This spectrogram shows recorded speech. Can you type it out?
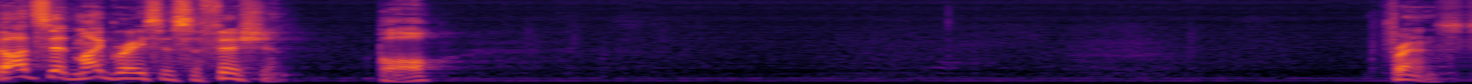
God said, My grace is sufficient, Paul. Friends,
